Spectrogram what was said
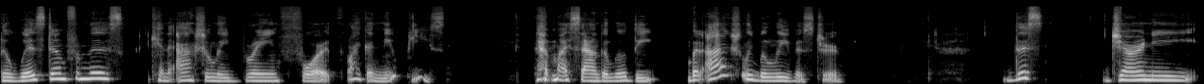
the wisdom from this can actually bring forth like a new peace. That might sound a little deep, but I actually believe it's true. This journey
